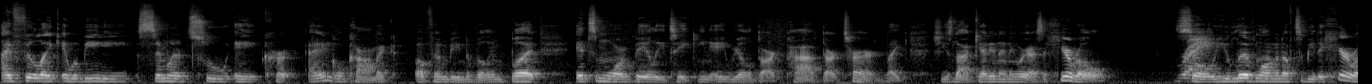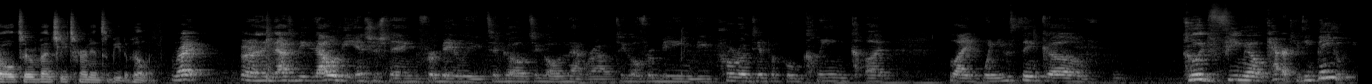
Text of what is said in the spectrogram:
I feel like it would be similar to a Kurt Angle comic of him being the villain, but it's more of Bayley taking a real dark path, dark turn. Like she's not getting anywhere as a hero. So you live long enough to be the hero to eventually turn into be the villain. Right. But I think that would be that would be interesting for Bayley to go to go in that route to go from being the prototypical clean cut, like when you think of good female character, you think Bayley,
